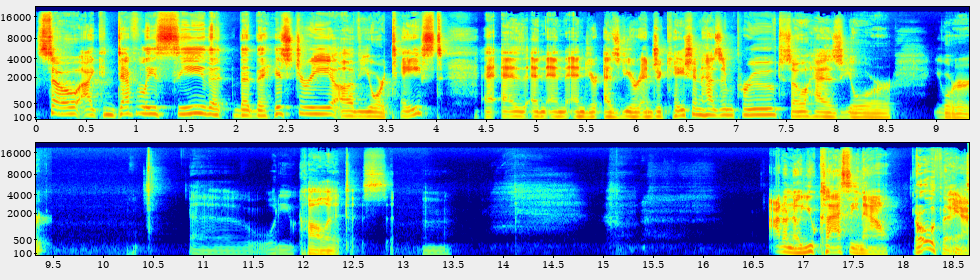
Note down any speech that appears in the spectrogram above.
so I can definitely see that that the history of your taste as and and and your as your education has improved, so has your your uh, what do you call it? Um, I don't know. You classy now. Oh, thanks. Yeah.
